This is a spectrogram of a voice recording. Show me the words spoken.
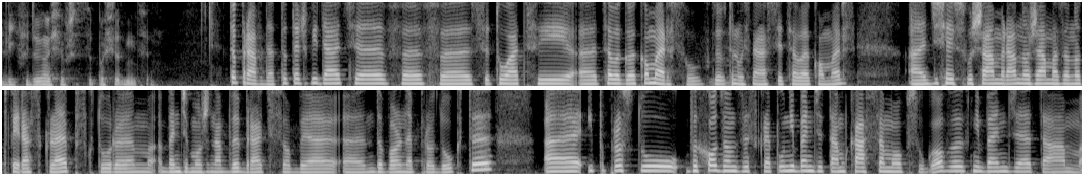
likwidują się wszyscy pośrednicy. To prawda, to też widać e, w, w sytuacji e, całego e-commerce'u, w którym znalazł się cały e-commerce. Dzisiaj słyszałam rano, że Amazon otwiera sklep, w którym będzie można wybrać sobie e, dowolne produkty, i po prostu wychodząc ze sklepu nie będzie tam kas samoobsługowych, nie będzie tam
